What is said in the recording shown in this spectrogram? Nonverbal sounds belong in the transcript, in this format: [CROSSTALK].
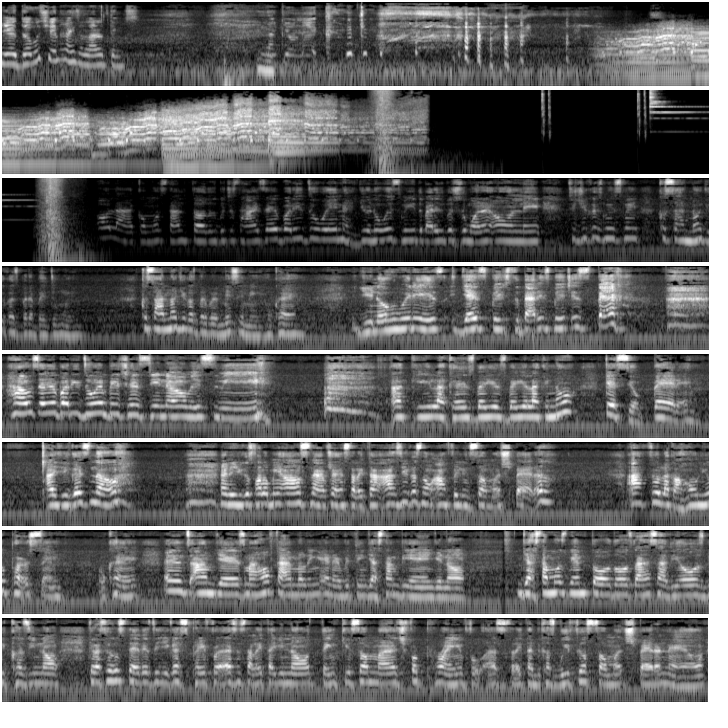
Yeah, double chin hides a lot of things. Hmm. Like your neck. [LAUGHS] Hola, ¿cómo están todos, bitches? How's everybody doing? You know it's me, the baddest bitch, the one and only. Did you guys miss me? Cause I know you guys better be doing. Cause I know you guys better be missing me, okay? You know who it is. Yes, bitch, the baddest bitch is back. How's everybody doing, bitches? You know it's me. Aquí la que es bella es bella, la que no, que se opere. As you guys know, and if you guys follow me on Snapchat and stuff like that, as you guys know, I'm feeling so much better. I feel like a whole new person, okay? And um, yes, my whole family and everything ya están bien, you know. Ya estamos bien todos, gracias a Dios, because, you know, gracias a ustedes that you guys pray for us and stuff like that, you know. Thank you so much for praying for us like that, because we feel so much better now.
